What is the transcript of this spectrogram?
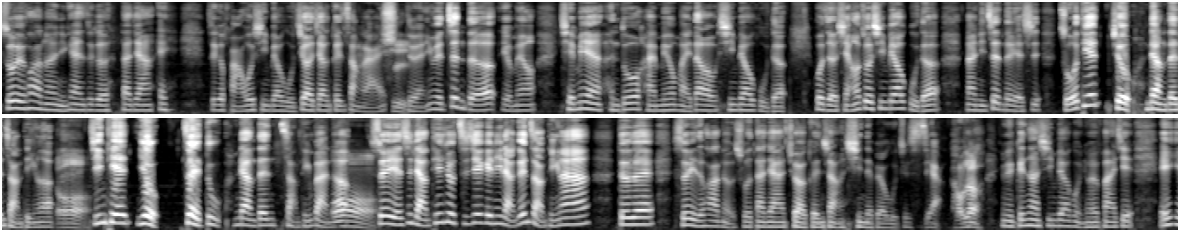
所以的话呢，你看这个大家，哎，这个把握新标股就要这样跟上来，是对，因为正德有没有前面很多还没有买到新标股的，或者想要做新标股的，那你挣的也是昨天就亮灯涨停了，哦，今天又。再度亮灯涨停板了，哦、所以也是两天就直接给你两根涨停啦，对不对？所以的话呢，我说大家就要跟上新的标股，就是这样。好的，因为跟上新标股，你会发现，哎，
